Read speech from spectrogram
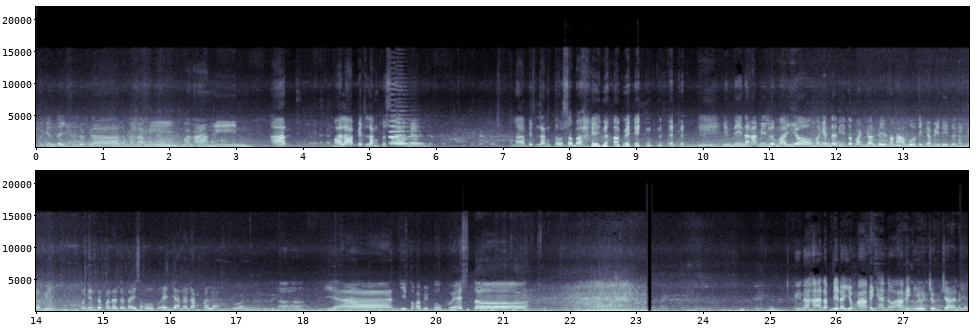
Maganda yung lugar, malamig, mahangin, at malapit lang to sa amin. Malapit lang to sa bahay namin. Hindi na kami lumayo. Maganda dito pag gabi. Baka abutin kami dito ng gabi. Maganda pala doon tayo sa kubo. Eh, dyan na lang pala. Oo. Yan. Dito kami po pwesto. Hinahanap nila yung aking ano, aking YouTube channel.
